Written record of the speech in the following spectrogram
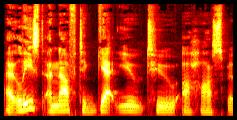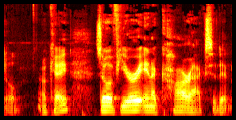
at least enough to get you to a hospital. Okay. So if you're in a car accident,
